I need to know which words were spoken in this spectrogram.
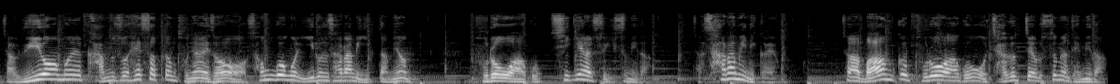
자, 위험을 감수했었던 분야에서 성공을 이룬 사람이 있다면 부러워하고 시기할 수 있습니다. 자, 사람이니까요. 자, 마음껏 부러워하고 자극제로 쓰면 됩니다.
